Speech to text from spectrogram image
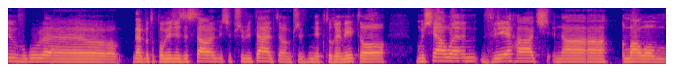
W ogóle, jakby to powiedzieć, zostałem i się przywitałem tam przed niektórymi, to musiałem wyjechać na małą,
